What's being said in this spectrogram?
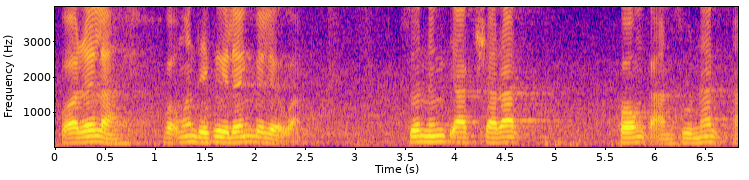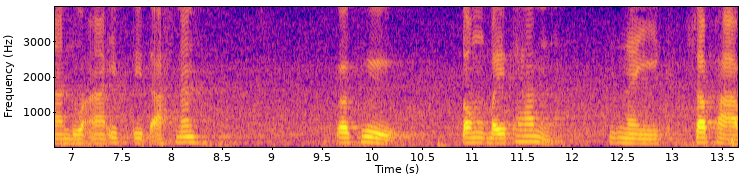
เพราะอะไรล่ะบอกมันที่เคยเล่งไปเลยว่าส่วนหนึ่งจากชารัตของการสุนัตอ่านดูอาอิฟติตานั้น ก็คือต้องไปท่านในสภาพ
